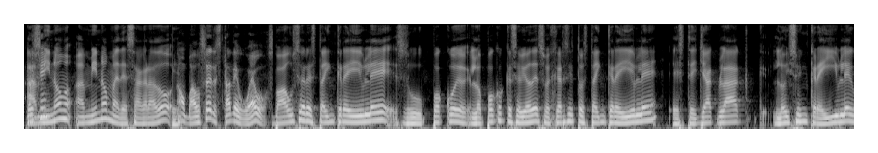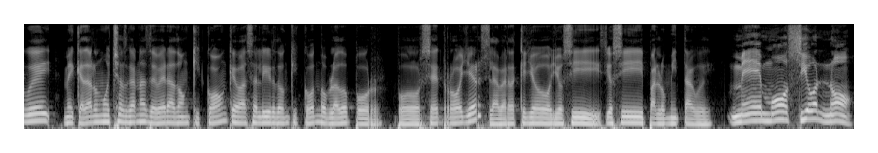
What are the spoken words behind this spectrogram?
Pues a, sí. mí no, a mí no me desagradó. No, Bowser está de huevos. Bowser está increíble, su poco, lo poco que se vio de su ejército está increíble. Este Jack Black lo hizo increíble, güey. Me quedaron muchas ganas de ver a Donkey Kong, que va a salir Donkey Kong doblado por por Seth Rogers. La verdad que yo yo sí yo sí palomita, güey. Me emocionó.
